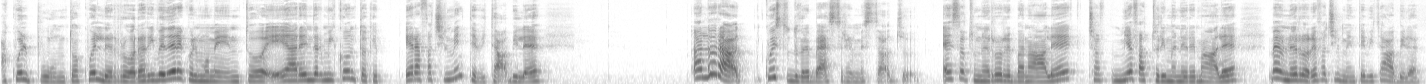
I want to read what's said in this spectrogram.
a quel punto, a quell'errore, a rivedere quel momento e a rendermi conto che era facilmente evitabile, allora, questo dovrebbe essere il messaggio. È stato un errore banale, mi ha fatto rimanere male, ma è un errore facilmente evitabile.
